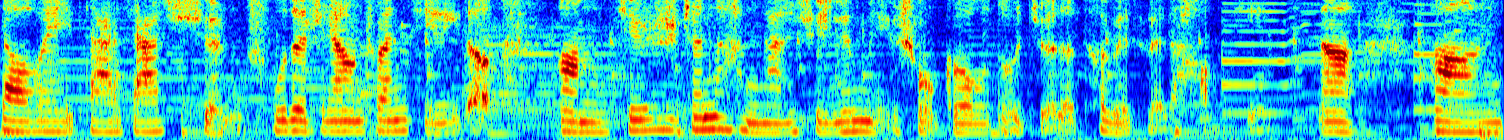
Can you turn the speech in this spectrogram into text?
要为大家选出的这张专辑里的，嗯，其实是真的很难选，因为每一首歌我都觉得特别特别的好听。那，嗯，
